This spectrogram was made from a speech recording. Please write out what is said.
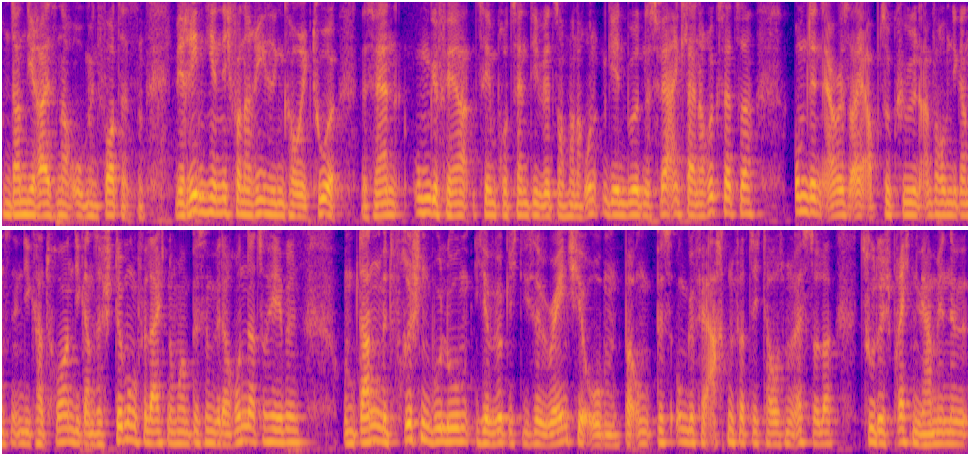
und dann die Reise nach oben hin fortsetzen. Wir reden hier nicht von einer riesigen Korrektur. Das wären ungefähr 10%, die wir jetzt nochmal nach unten gehen würden. Es wäre ein kleiner Rücksetzer, um den RSI abzukühlen, einfach um die ganzen Indikatoren, die ganze Stimmung vielleicht nochmal ein bisschen wieder runterzuhebeln, um dann mit frischem Volumen hier wirklich diese Range hier oben bei bis ungefähr 48.000 US-Dollar zu durchbrechen. Wir haben hier eine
